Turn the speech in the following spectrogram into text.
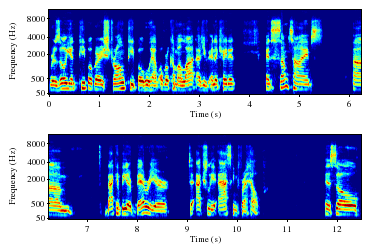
resilient people, very strong people who have overcome a lot, as you've indicated. And sometimes um, that can be a barrier to actually asking for help. And so,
